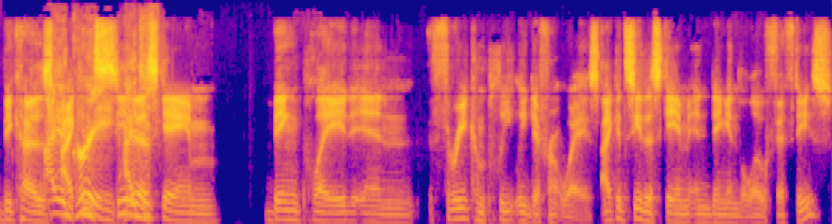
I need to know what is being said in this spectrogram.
because I, I can see I this just, game being played in three completely different ways. I could see this game ending in the low 50s,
